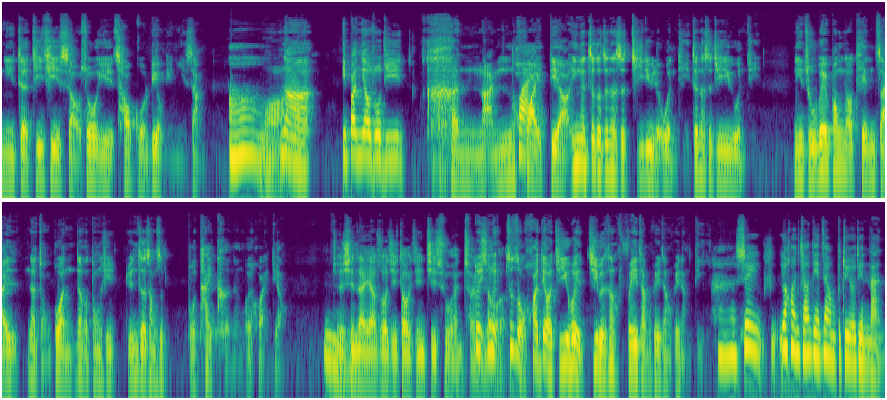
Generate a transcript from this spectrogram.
你的机器少说也超过六年以上。哦，那一般压缩机很难坏掉，因为这个真的是几率的问题，真的是几率问题。你除非碰到天灾那种，不然那个东西原则上是不太可能会坏掉。就是现在压缩机都已经技术很成熟了，对，因为这种坏掉的机会基本上非常非常非常低。嗯，所以要换浆垫，这样不就有点难？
